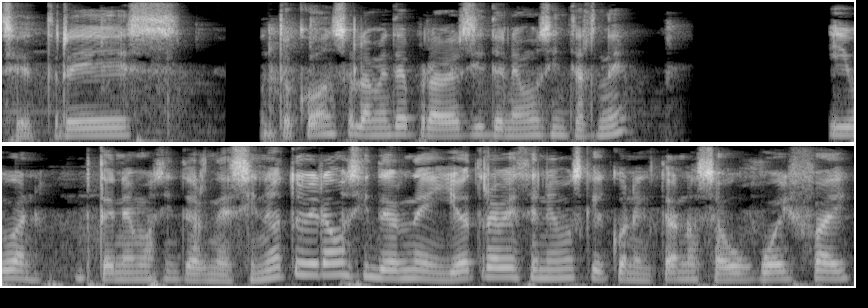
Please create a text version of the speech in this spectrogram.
c3.com solamente para ver si tenemos internet. Y bueno, tenemos internet. Si no tuviéramos internet y otra vez tenemos que conectarnos a un Wi-Fi,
